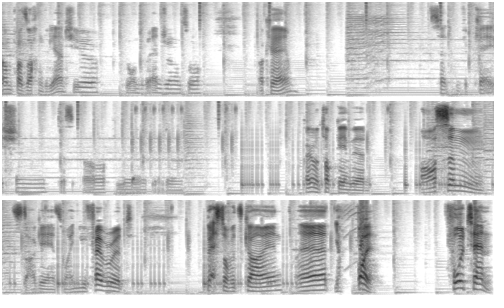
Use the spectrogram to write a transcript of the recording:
Haben ein paar Sachen gelernt hier für unsere Engine und so. Okay. Certification, das auch hier. Kann nur ein Top Game werden. Awesome! Stargames, my new favorite. Best of its kind. And jawoll! Full 10.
